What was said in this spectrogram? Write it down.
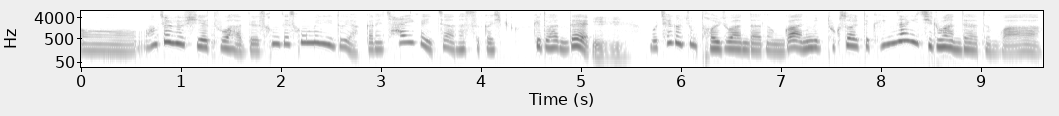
어, 황철규 씨의 두 아들, 성재, 성민이도 약간의 차이가 있지 않았을까 싶기도 한데, 예, 예. 뭐 책을 좀 덜 좋아한다던가, 아니면 독서할 때 굉장히 지루한다던가,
